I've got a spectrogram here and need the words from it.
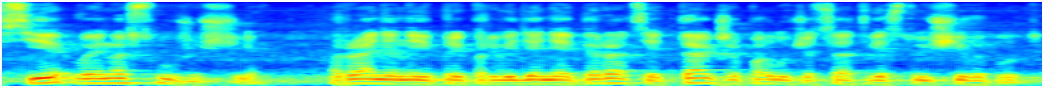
все военнослужащие, раненые при проведении операции, также получат соответствующие выплаты.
